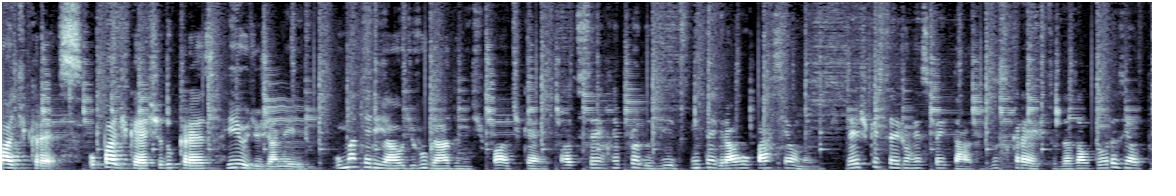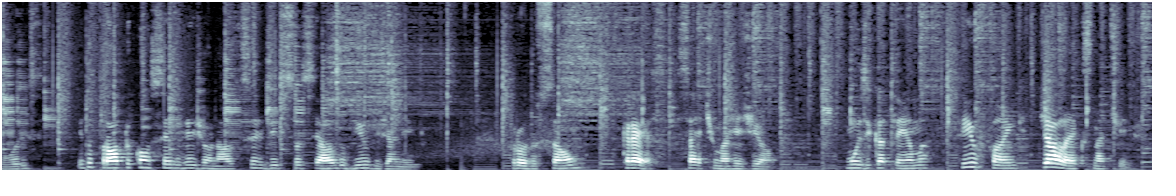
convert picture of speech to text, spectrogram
Podcres, o podcast do CRES Rio de Janeiro. O material divulgado neste podcast pode ser reproduzido integral ou parcialmente, desde que sejam respeitados os créditos das autoras e autores e do próprio Conselho Regional de Serviço Social do Rio de Janeiro. Produção CRES, sétima região. Música tema Rio Funk de Alex Natif.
